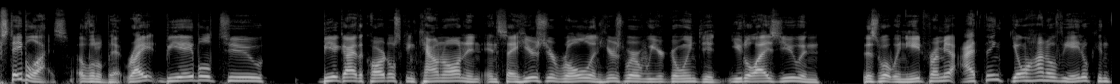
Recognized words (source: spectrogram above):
stabilize a little bit, right? Be able to be a guy the Cardinals can count on and, and say, here's your role and here's where we are going to utilize you and this is what we need from you. I think Johan Oviedo can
